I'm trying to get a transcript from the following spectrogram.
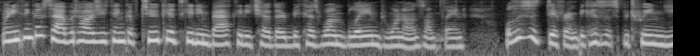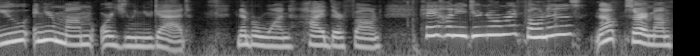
When you think of sabotage, you think of two kids getting back at each other because one blamed one on something. Well, this is different because it's between you and your mom or you and your dad. Number one, hide their phone. Hey, honey, do you know where my phone is? Nope, sorry, mom.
